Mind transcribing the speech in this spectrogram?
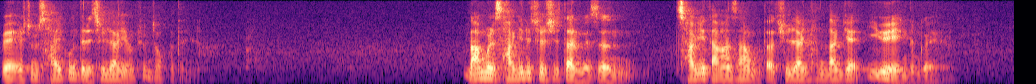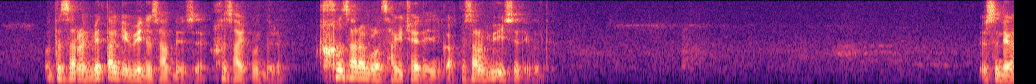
왜? 요즘 사기꾼들의 질량이 엄청 좋거든요. 남을 사기를 칠 수 있다는 것은 사기 당한 사람보다 질량이 한 단계 이외에 있는 거예요. 어떤 사람이 몇 단계 위에 있는 사람도 있어요. 큰 사기꾼들은. 큰 사람으로 사기쳐야 되니까 그 사람 위에 있어야 되거든. 그래서 내가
